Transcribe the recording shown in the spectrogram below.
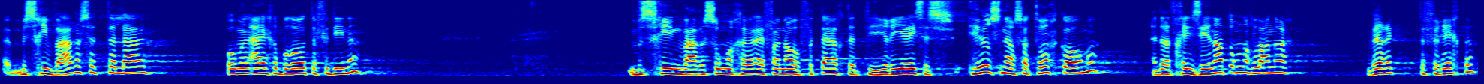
Eh, misschien waren ze te lui om hun eigen brood te verdienen. Misschien waren sommigen ervan overtuigd dat de Heer Jezus heel snel zou terugkomen en dat het geen zin had om nog langer werk te verrichten.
